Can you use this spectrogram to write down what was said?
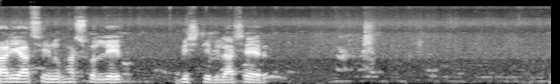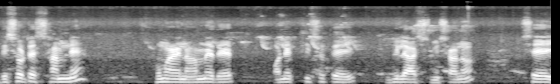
দাঁড়িয়ে আছি নুহাসপল্লীর বৃষ্টি বিলাসের রিসোর্টের সামনে। হুমায়ুন আহমেদের অনেক কিছুতেই বিলাস মিশানো, সেই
